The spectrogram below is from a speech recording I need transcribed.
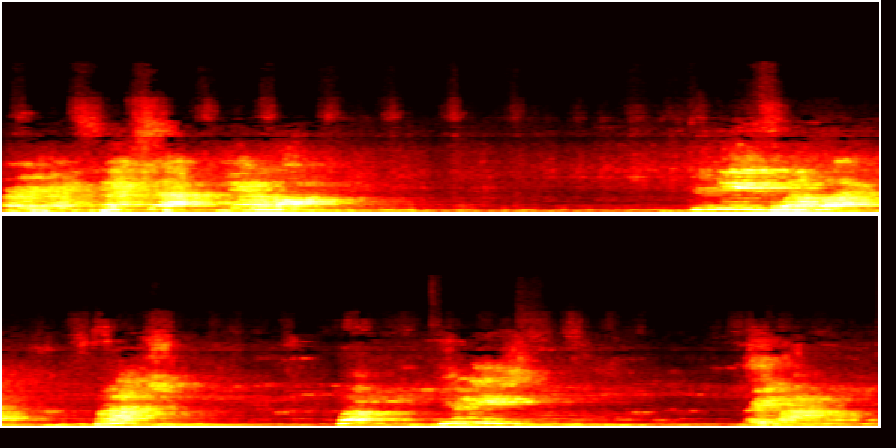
All right, guys. Next step, add along. Two knees, left leg. Punch. Hook. Two knees. Great line.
